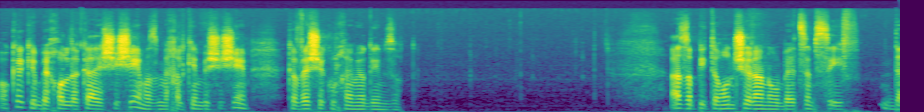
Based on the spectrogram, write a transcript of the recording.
אוקיי, כי בכל דקה יש 60, אז מחלקים ב-60. מקווה שכולכם יודעים זאת. אז הפתרון שלנו הוא בעצם סעיף ד'.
